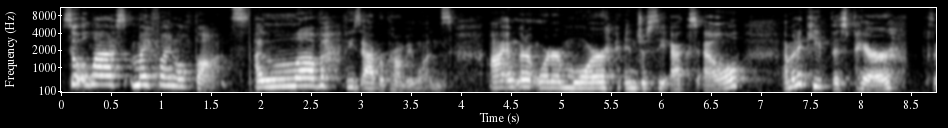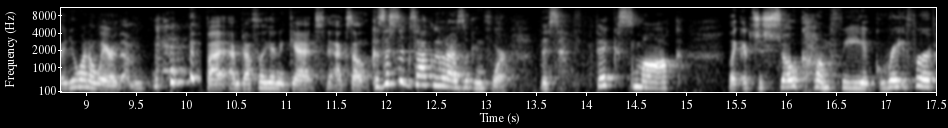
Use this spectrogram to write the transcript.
So alas my final thoughts. I love these Abercrombie ones. I am gonna order more in just the XL I'm gonna keep this pair because I do want to wear them. but I'm definitely to get the XL because this is exactly what I was looking for. This thick smock, like it's just so comfy, great for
